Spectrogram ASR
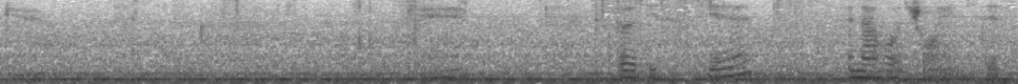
okay okay so this is it and I will join this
